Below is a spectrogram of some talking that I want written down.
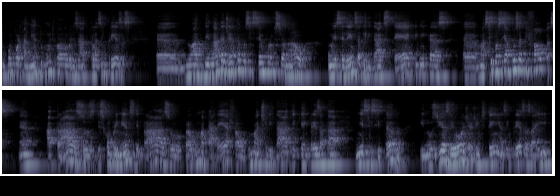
um comportamento muito valorizado pelas empresas. É, não, de nada adianta você ser um profissional com excelentes habilidades técnicas, é, mas se você abusa de faltas, né, atrasos, descumprimentos de prazo para alguma tarefa, alguma atividade que a empresa está necessitando, e nos dias de hoje a gente tem as empresas aí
